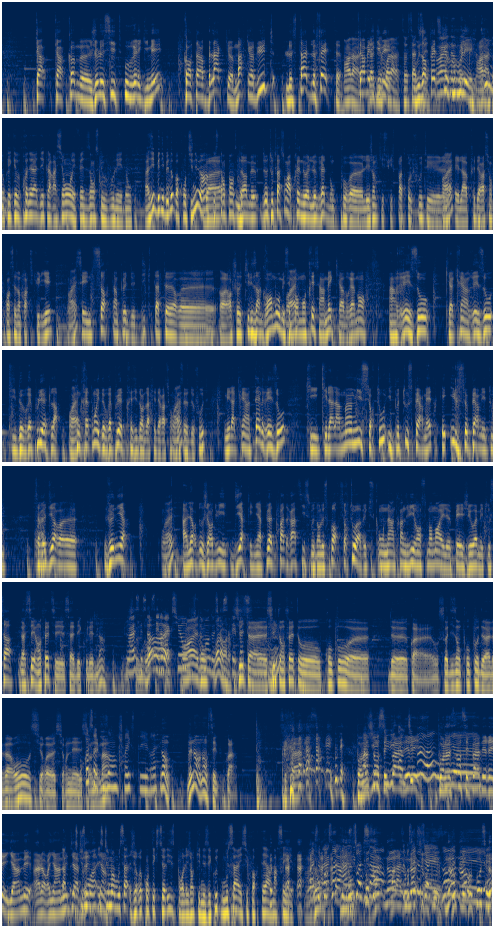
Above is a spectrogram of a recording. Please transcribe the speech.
Car, car comme euh, je le cite, ouvrez les guillemets, quand un black marque un but, le stade le fête. Voilà, Fermez les guillemets. voilà, ça- ça vous en fait. faites ce que non, vous mais- voulez. Voilà, donc euh, que vous prenez la déclaration et faites-en ce que vous voulez. Donc, vas-y, Benny Beno, bah continue. Hein. Bah, Qu'est-ce que t'en penses Non, mais de toute façon, après Noël Le bon, pour euh, les gens qui suivent pas trop le foot et, Ouais. et la fédération française en particulier, Ouais. c'est une sorte un peu de dictateur. euh, alors, j'utilise un grand mot, mais c'est Ouais. pour montrer, c'est un mec qui a vraiment un réseau, qui a créé un réseau qui devrait plus être là. Ouais. Concrètement, il devrait plus être président de la fédération Ouais. française de foot, mais il a créé un tel réseau qui- qu'il a la main mise sur tout, il peut tout se permettre et il se permet tout. Ça Ouais. veut dire euh, venir Ouais. à l'heure d'aujourd'hui, dire qu'il n'y a pas pas de racisme dans le sport, surtout avec ce qu'on est en train de vivre en ce moment et le PSGOM et tout ça, Là, c'est, en fait, ça a découlé de là. Ouais, c'est ça, c'est une réaction ouais, justement donc, de voilà, ce voilà. qui s'était Suite, passé. à, suite en fait aux propos euh, de quoi, aux soi-disant propos de Alvaro sur euh, sur, Ne- Pourquoi sur Neymar. Je croyais que c'était vrai. Non, mais non, non, c'est quoi C'est pas. Pour Moi, l'instant, c'est pas avéré. peu, hein, Pour l'instant, c'est euh, pas avéré. Il y a un mé... alors il y a un Ah, média Excuse-moi, excuse-moi Moussa, je recontextualise pour les gens qui nous écoutent. Moussa est supporter marseillais. Ouais, c'est pour ça que c'est soi-disant. Non, Voilà, non, c'est pour non, que soi-disant, non,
